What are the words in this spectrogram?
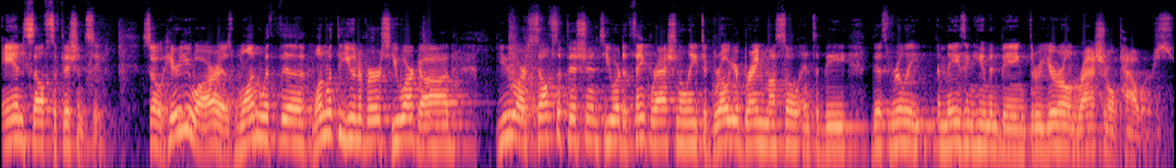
and self sufficiency. So here you are as one with the one with the universe, you are God. You are self-sufficient. You are to think rationally, to grow your brain muscle and to be this really amazing human being through your own rational powers.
